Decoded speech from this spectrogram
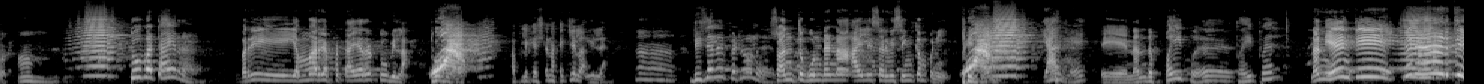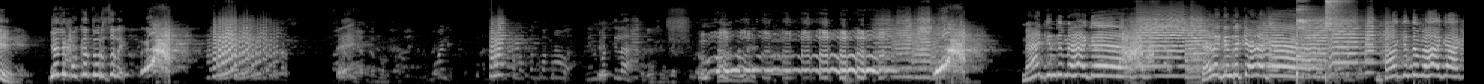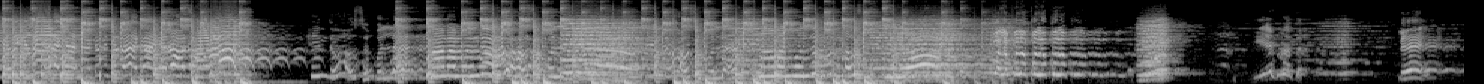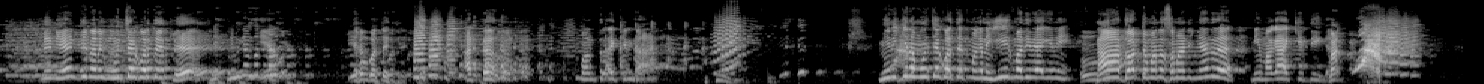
Tube tyre? ಬರೀ M R F tyre tube ಇಲ್ಲ. ಅಪ್ಲಿಕೇಶನ್ ಹಾಕಿಲ್ಲ? ಇಲ್ಲ. Diesel petrol? ಸ್ವಂತ ಗುಂಡಣ್ಣ ಆಯಿಲ್ ಸರ್ವಿಸಿಂಗ್ ಕಂಪನಿ. ಯಾರ್ಲೆ? ಏ ನಂದ ಪೈಪ್. ಪೈಪ್? ನನ್ನ ಹೆಂಡತಿ. ನೀನ್ ಹೇಳ್ತಿ ಎಲ್ಲಿ ಮುಖ ತೋರಿಸಲೆ? ಗೊತ್ತಿಲ್ಲ. ಮ್ಯಾಗಿಂದ ಮ್ಯಾಗ, ಕೆಳಗಿಂದ ಕೆಳಗ, ಮ್ಯಾಗಿಂದ ಮ್ಯಾಗ, ಕೆಳಗಿಂದ ಕೆಳಗ, ನಡುವಿಂದ ಮ್ಯಾಗ ಏನೋ ಹಿಂದೂ ಹೌಸ್ ಫುಲ್ ಮಾಮ ಮುಂದು ಗೊತ್ತೈತಿ ಅಟ್ಟ ಮಂತ್ರ ಹಾಕಿನ ನಿನಕಿನ ಮುಂಚೆ ಬರ್ತೈತಿ ಮಗನ ಈಗ ಮದುವೆ ಆಗಿನಿ. ನಾ ದೊಡ್ಡ ಮನಸ್ಸು ಮಾಡೀನಿ ಅಂದ್ರೆ ನೀ ಮಗ ಹಾಕಿದ್ದಿ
